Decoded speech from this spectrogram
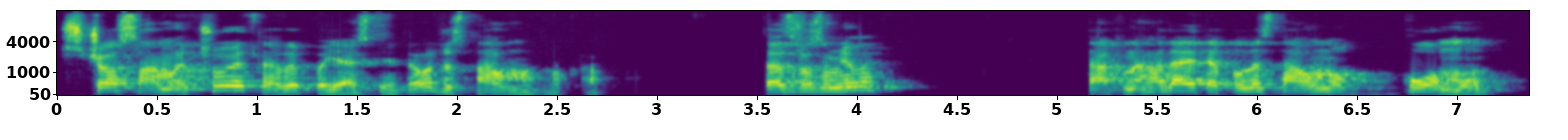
Що саме чуєте, ви пояснюєте. Отже, ставимо двокрапку. Це зрозуміло? Так, нагадайте, коли ставимо кому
